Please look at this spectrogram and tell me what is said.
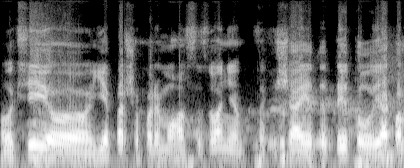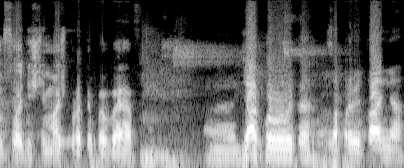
Олексію, є перша перемога в сезоні, захищаєте титул. Як вам сьогоднішній матч проти ПВФ? Е, Дякую велике за привітання.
